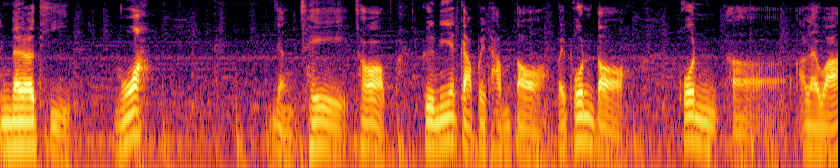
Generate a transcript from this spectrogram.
นนาราทีฟมัวอย่างเท่ชอบ คืนนี้จะกลับไปทำต่อไปพ่นต่อพ่นเอ่ออะไรวะ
